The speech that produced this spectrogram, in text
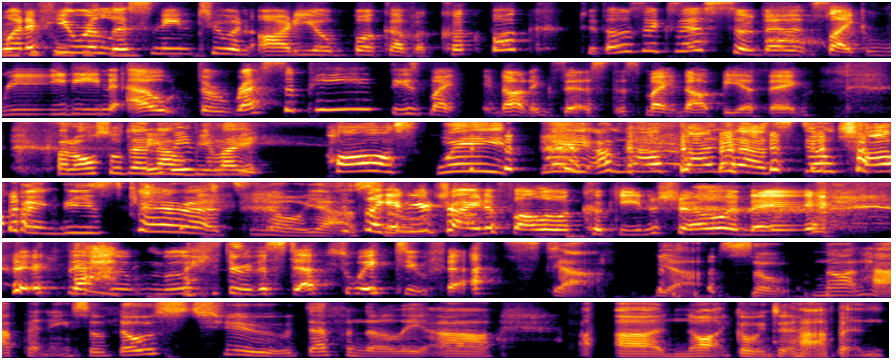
what if you were listening to an audiobook of a cookbook? Do those exist? So that it's like reading out the recipe? These might not exist. This might not be a thing. But also then I would be like, pause, wait, wait, I'm not done yet. Still chopping these carrots. No, yeah. it's like if you're trying to follow a cooking show and they they Yeah, move, through the steps way too fast. yeah yeah so not happening so those two definitely are uh not going to happen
